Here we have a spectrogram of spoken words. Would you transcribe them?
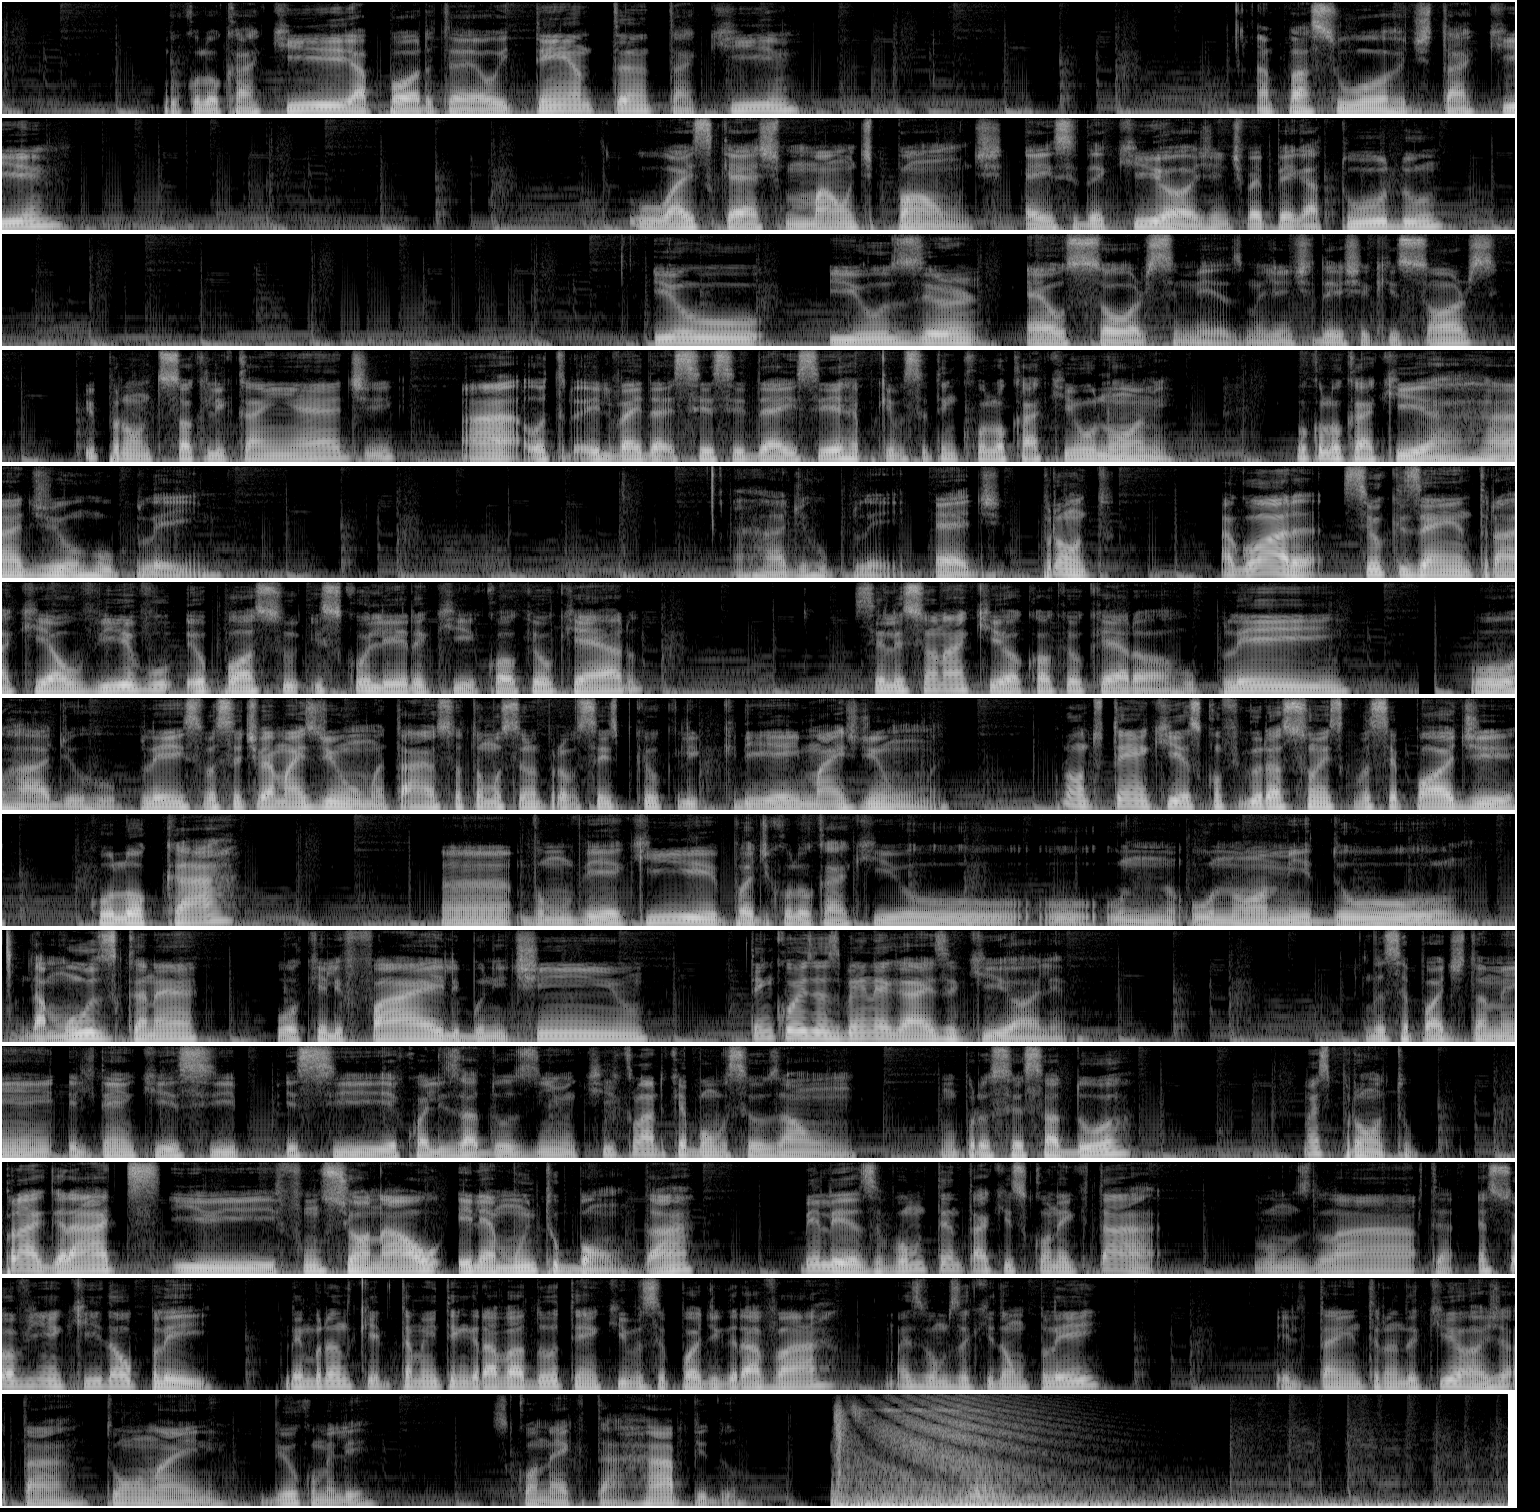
Vou colocar aqui, a porta é 80, tá aqui. A password tá aqui. O Icecache Mount Pound é esse daqui, ó. A gente vai pegar tudo. E o user é o source mesmo. A gente deixa aqui source. E pronto, só clicar em add. Ah, outra, ele vai dar, se esse der é porque você tem que colocar aqui o nome. Vou colocar aqui a Rádio Replay. A Rádio Replay. Ed. Pronto. Agora, se eu quiser entrar aqui ao vivo, eu posso escolher aqui qual que eu quero. Selecionar aqui, ó, qual que eu quero, ó, Replay ou Rádio Replay, se você tiver mais de uma, tá? Eu só estou mostrando para vocês porque eu criei mais de uma. Pronto, tem aqui as configurações que você pode colocar Uh, vamos ver aqui, pode colocar aqui o, o, o, nome do, da música, né? Ou aquele file bonitinho. Tem coisas bem legais aqui, olha. Você pode também, ele tem aqui esse, esse equalizadorzinho aqui. Claro que é bom você usar um, um processador, mas pronto. Para grátis e funcional, ele é muito bom, tá? Beleza, vamos tentar aqui se conectar. Vamos lá. É só vir aqui e dar o play. Lembrando que ele também tem gravador, tem aqui, você pode gravar, mas vamos aqui dar um play. Ele está entrando aqui, ó, já tá, tô online. Viu como ele se conecta rápido?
